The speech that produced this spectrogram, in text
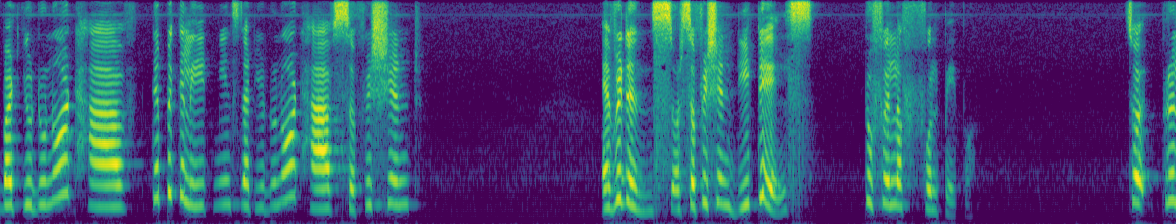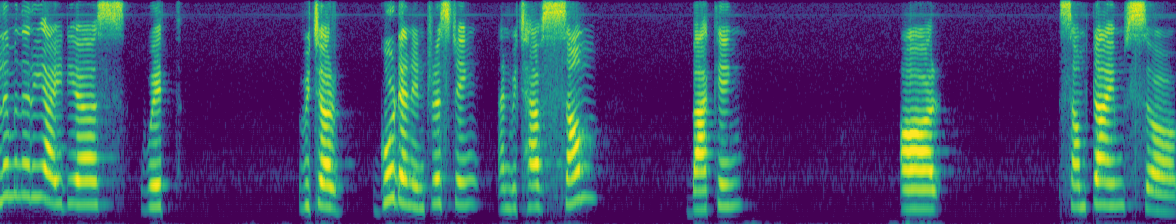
but you do not have typically it means that you do not have sufficient evidence or sufficient details to fill a full paper. So, preliminary ideas with which are good and interesting and which have some backing are sometimes uh,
